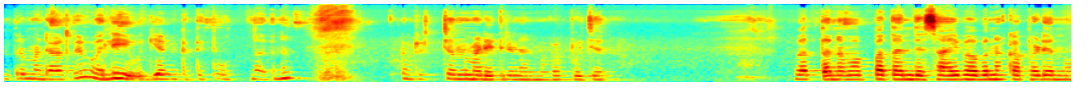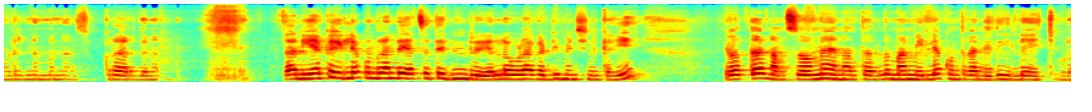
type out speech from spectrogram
ನಂತರ ಮಾಡ್ಯಾಳ್ರಿ ಒಲಿ ಒಗ್ಯಾಬೇಕತ್ತೈತಿ ಒತ್ನ ಅದನ್ನು ನೋಡ್ರಿ ಚಂದ ಮಾಡೈತ್ರಿ ನನ್ನ ಮಗಳ ಪೂಜೆ ಇವತ್ತು ನಮ್ಮಪ್ಪ ತಂದೆ ಸಾಯಿಬಾಬನ ಕಾಪಾಡ್ಯಾನ ನೋಡ್ರಿ ನಮ್ಮನ್ನು ಶುಕ್ರವಾರ ದಿನ ನಾನು ಯಾಕೆ ಇಲ್ಲೇ ಕುಂದ್ರಂದ ಎಚ್ಚತ್ತಿದ್ದೀನಿ ರೀ ಎಲ್ಲ ಉಳ್ಳಾಗಡ್ಡಿ ಮೆಣಸಿನ್ಕಾಯಿ. ಇವತ್ತು ನಮ್ಮ ಸೌಮ್ಯ ಏನಂತಂದ್ಲು, ಮಮ್ಮಿ ಇಲ್ಲೇ ಕುಂತ್ಕೊಂಡಿದ್ದು ಇಲ್ಲೇ ಹೆಚ್ಚಿಬಿಡ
